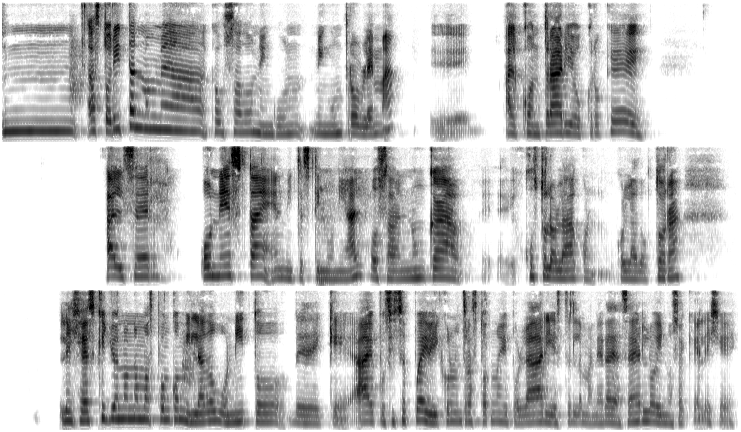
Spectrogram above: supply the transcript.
Mm, hasta ahorita no me ha causado ningún, ningún problema. Eh, al contrario, creo que al ser honesta en mi testimonial, o sea, nunca, eh, justo lo hablaba con, con la doctora, le dije, es que yo no nomás pongo mi lado bonito de que, ay, pues sí se puede vivir con un trastorno bipolar y esta es la manera de hacerlo y no sé qué. Le dije,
